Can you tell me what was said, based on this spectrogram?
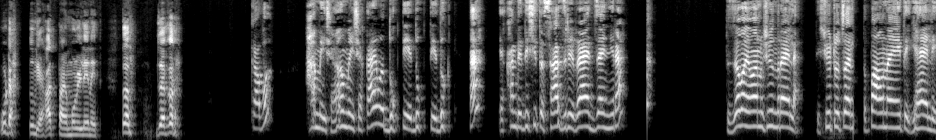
उठा तुमचे हात पाय मोडले नाहीत. चल जा कर. का व हमेशा हमेशा काय व दुखते दुखते दुखते. हा? एखाद्या दिवशी तर साजरी राहत जाईन रा. तर जवळ माणूस येऊन राहिला. ते शिटू चाल तर पाहुणा येते घ्यायले.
